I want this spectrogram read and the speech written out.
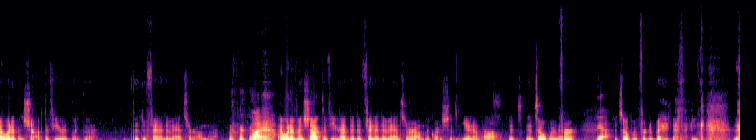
I would have been shocked if you had like the the definitive answer on the. What? I would have been shocked if you had the definitive answer on the question. You know, Oh. it's it's, it's open for Yeah, it's open for debate. I think.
